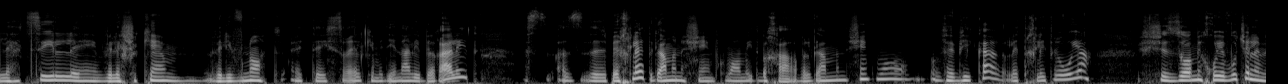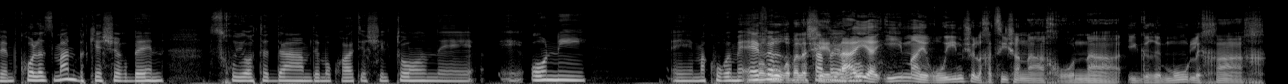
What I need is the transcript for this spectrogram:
להציל uh, ולשקם ולבנות את uh, ישראל כמדינה ליברלית, אז, אז זה בהחלט גם אנשים כמו עמית בכר, אבל גם אנשים כמו, ובעיקר לתכלית ראויה, שזו המחויבות שלהם, והם כל הזמן בקשר בין זכויות אדם, דמוקרטיה, שלטון, אה, אה, עוני, אה, מה קורה מעבר ברור, אבל השאלה היא האם האירועים של החצי שנה האחרונה יגרמו לכך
